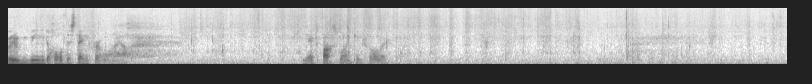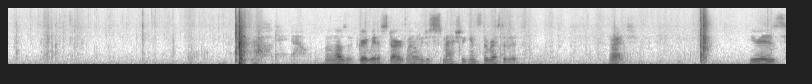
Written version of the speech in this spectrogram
Gonna be needing to hold this thing for a while. The Xbox One controller. Okay, ow. Well, that was a great way to start. Why don't we just smash it against the rest of it? Alright. Here is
